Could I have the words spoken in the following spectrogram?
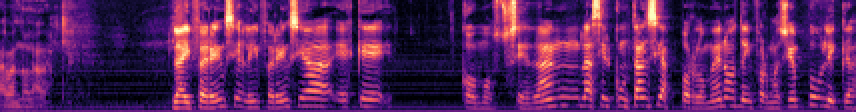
abandonada. La diferencia, la diferencia es que como se dan las circunstancias, por lo menos de información pública,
